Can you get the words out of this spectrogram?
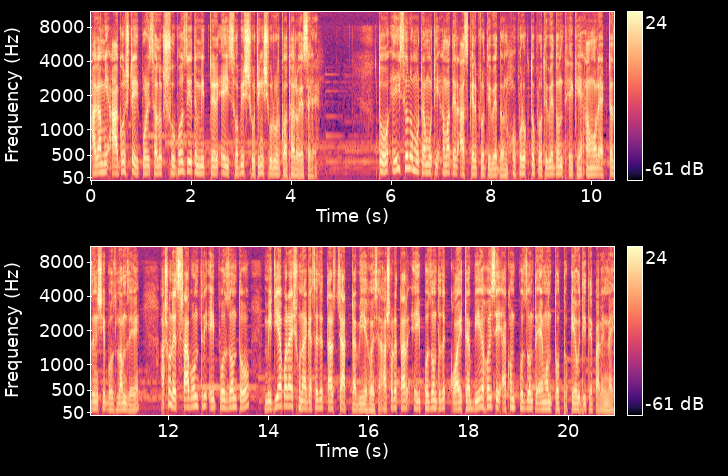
আগামী আগস্টেই পরিচালক শুভজিৎ মিত্রের এই ছবির শুটিং শুরুর কথা রয়েছে। তো এই ছিল মোটামুটি আমাদের আজকের প্রতিবেদন, উপরোক্ত প্রতিবেদন থেকে আমরা একটা জিনিসই বুঝলাম যে, আসলে শ্রাবন্তী এই পর্যন্ত মিডিয়া পাড়ায় শোনা গেছে যে তার চারটা বিয়ে হয়েছে। আসলে তার এই পর্যন্ত যে কয়টা বিয়ে হয়েছে, এখন পর্যন্ত এমন তথ্য কেউ দিতে পারেন নাই।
